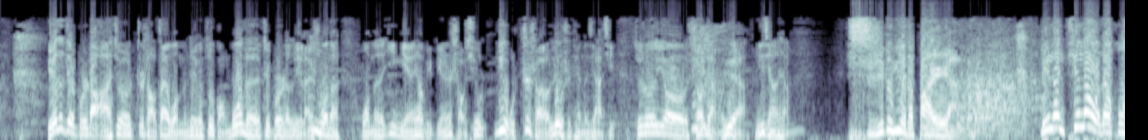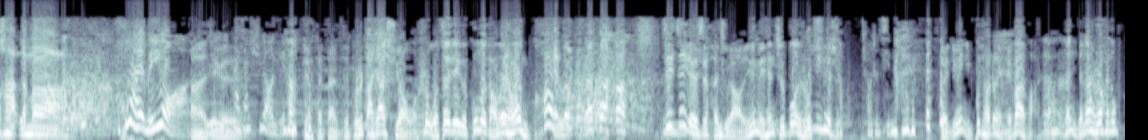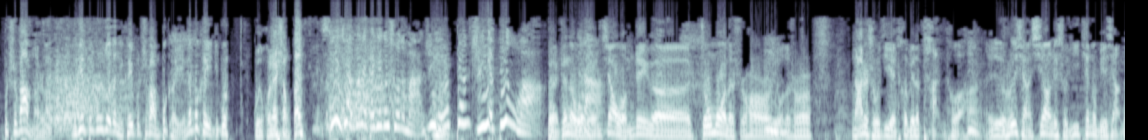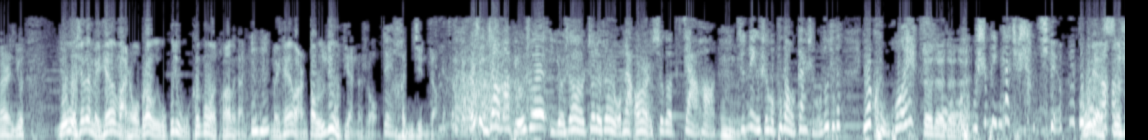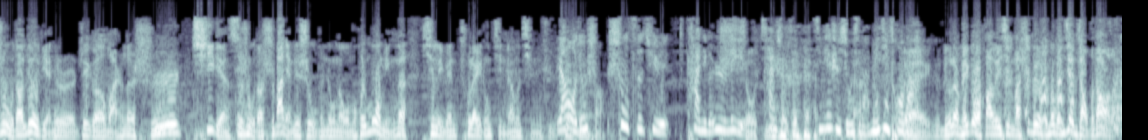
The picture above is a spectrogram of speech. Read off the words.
别的地儿不知道啊，就至少在我们这个做广播的这波人里来说呢，我们一年要比别人少休六，至少有六十天的假期，所以说要少两个月啊。你想想，十个月的班儿啊，领导，你听到我在呼喊了吗？呼喊也没用啊！啊，这个大家需要你哈。对，但但不是大家需要我，是我在这个工作岗位上我很快乐。这这个是很主要的，因为每天直播的时候确实。调整心态，对，因为你不调整也没办法，是吧？那你那时候还能不吃饭吗？是吧？你可以不工作，但你可以不吃饭，不可以？那不可以就给我滚回来上班。所以就像刚才白杰哥说的嘛，就有时候变成职业病了。对，真的，我们像我们这个周末的时候，有的时候拿着手机也特别的忐忑哈。有时候想希望这手机一天都别响，但是你就。有，我现在每天晚上，我不知道，我估计五科跟我同样的感觉。每天晚上到了六点的时候，对，很紧张。而且你知道吗？比如说，有时候周六周日我们俩偶尔休个假哈，嗯，就那个时候不管我干什么，我都觉得有点恐慌。哎，对对对对，我是不是应该去上节目？五点四十五到六点，就是这个晚上的十七点四十五到十八点这十五分钟呢，我们会莫名的心里面出来一种紧张的情绪。然后我就数次去看这个日历，看手机，今天是休息吧？没记错吧？刘乐没给我发微信吧？是不是有什么文件找不到了？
